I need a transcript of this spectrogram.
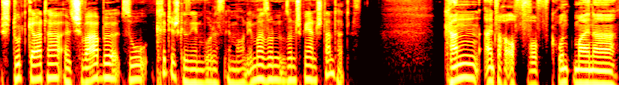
Stuttgarter als Schwabe so kritisch gesehen wurdest immer und immer so, einen, so einen schweren Stand hattest? Kann einfach auch aufgrund meiner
